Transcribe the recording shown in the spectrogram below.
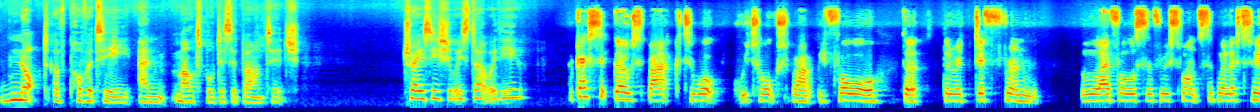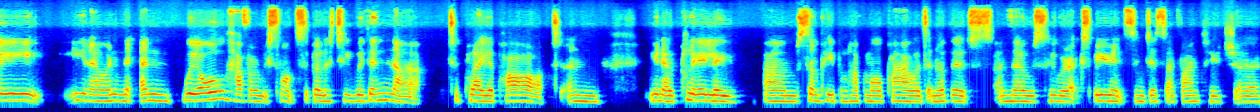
knot of poverty and multiple disadvantage? Tracy, should we start with you? I guess it goes back to what we talked about before that there are different levels of responsibility, you know, and, and we all have a responsibility within that to play a part. And, you know, clearly um, some people have more power than others, and those who are experiencing disadvantage uh,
